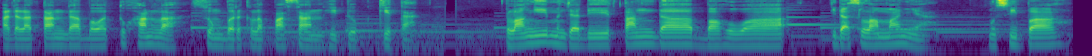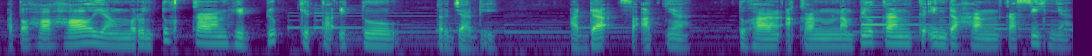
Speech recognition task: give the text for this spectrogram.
adalah tanda bahwa Tuhanlah sumber kelepasan hidup kita. Pelangi menjadi tanda bahwa tidak selamanya musibah atau hal-hal yang meruntuhkan hidup kita itu terjadi. Ada saatnya Tuhan akan menampilkan keindahan kasih-Nya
